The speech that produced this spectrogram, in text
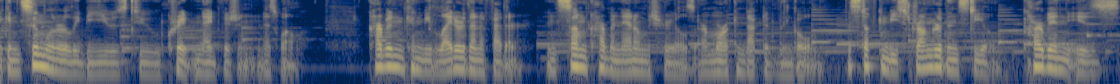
It can similarly be used to create night vision as well. Carbon can be lighter than a feather, and some carbon nanomaterials are more conductive than gold. This stuff can be stronger than steel. Carbon is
